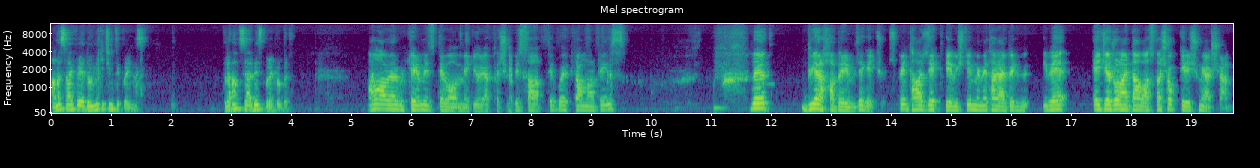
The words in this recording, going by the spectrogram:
Ana sayfaya dönmek için tıklayınız. Trump serbest bırakıldı. Ana haber bültenimiz devam ediyor. Yaklaşık bir saattir bu ekranlardayız. Ve diğer haberimize geçiyoruz. Beni taciz etti demişti Mehmet Ali Erbil ve Ece Ronay davasında çok gelişme yaşandı.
